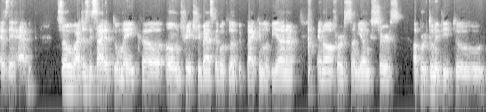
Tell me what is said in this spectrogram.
as they have it. So I just decided to make uh, own 3x3 basketball club back in Ljubljana and offer some youngsters opportunity to,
